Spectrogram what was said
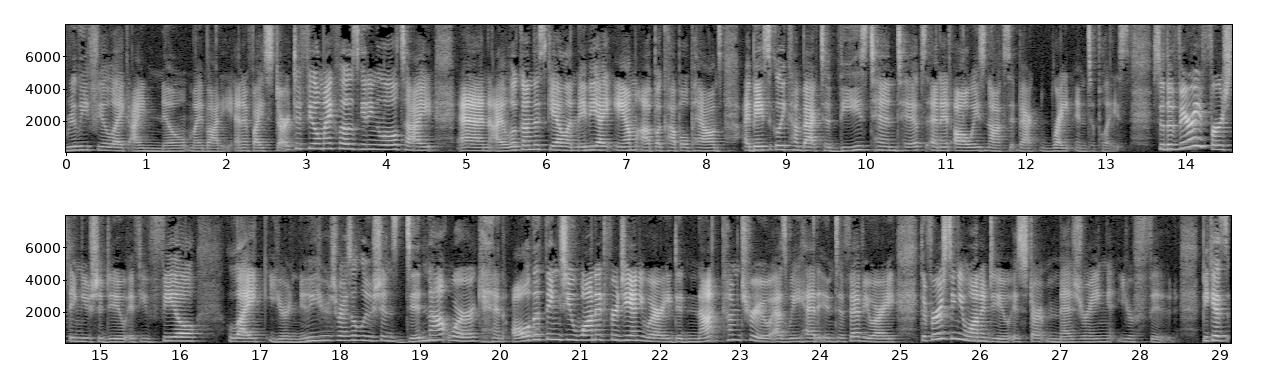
really feel like I know my body. And if I start to feel my clothes getting a little tight and I look on the scale and maybe I am up a couple pounds, I basically come back to these 10 tips and it always knocks it back right into place. So, the very first thing you should do if you feel like your New Year's resolutions did not work and all the things you wanted for January did not come true as we head into February, the first thing you want to do is start measuring your food. Because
